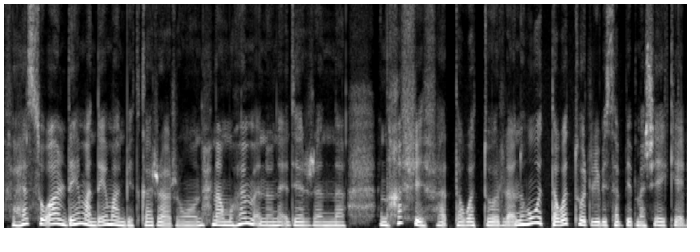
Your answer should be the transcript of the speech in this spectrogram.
فهالسؤال دايما دايما بيتكرر. ونحن مهم إنه نقدر نخفف هالتوتر لأنه هو التوتر اللي بيسبب مشاكل.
